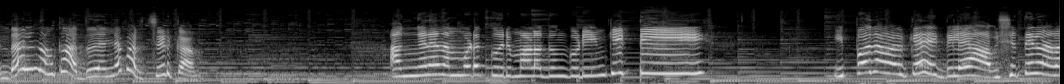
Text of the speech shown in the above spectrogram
എന്തായാലും നമുക്ക് അത് തന്നെ പറിച്ചെടുക്കാം. അങ്ങനെ നമ്മുടെ കുരുമുളകും കൂടിയും കിട്ടി. ഇപ്പൊ നമ്മൾക്ക് ഇതിലെ ആവശ്യത്തിനുള്ള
